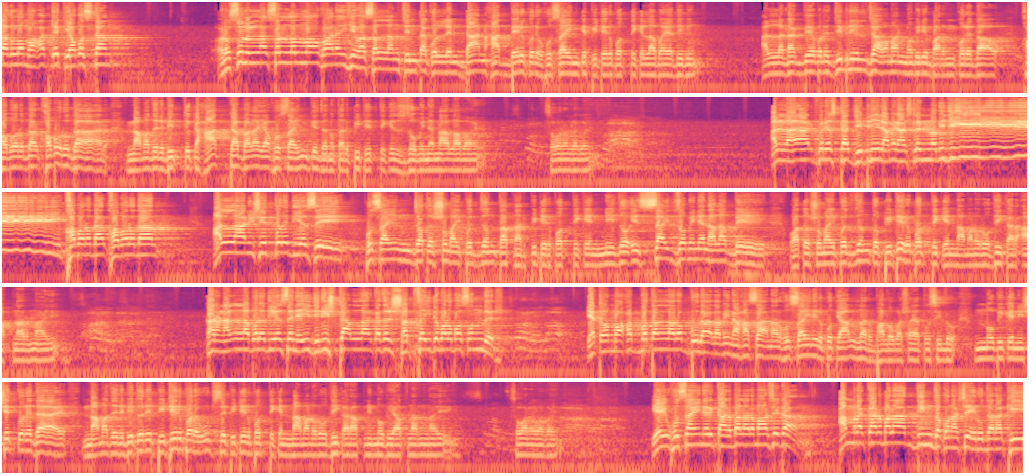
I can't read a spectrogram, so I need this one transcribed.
লাগল মহাবকে কি অবস্থা রসুল্লাহ সাল্লাল্লাহু ওয়াসাল্লাম চিন্তা করলেন, ডান হাত বের করে হুসাইনকে পিঠের উপর থেকে লাভাইয়া দিবে। আল্লাহ ডাক দিয়ে বলে, জিবরিল, যাও, আমার নবীরে বারণ করে দাও। খবরদার খবরদার, নামাজের ভিত্তিকে হাতটা বাড়াইয়া হোসাইনকে যেন তার পিঠের থেকে জমিনে না লাভায় সবার লাগায় আল্লাহ আর ফেরেস্তা জিবরিল আমিন আসলেন নবীজি। খবরদার খবরদার। আল্লাহ নিষেধ করে দিয়েছে। হুসাইন যত সময় পর্যন্ত আপনার পিঠের পর থেকে নিজ ইচ্ছায় জমিনে না লাভবে অত সময় পর্যন্ত পিঠের উপর থেকে নামানোর অধিকার আপনার নাই। কারণ আল্লাহ বলে দিয়েছেন, এই জিনিসটা আল্লাহর কাছে সবচাইতে বড় পছন্দের। এত মহাব্বত আল্লাহ রব্বুল আলমিন হাসান আর হুসাইনের প্রতি আল্লাহর ভালোবাসা এত ছিল। নবীকে নিষেধ করে দেয়, নামাজের ভিতরে পিঠের পরে উঠছে, পিঠের পর থেকে নামানোর অধিকার আপনি নবী আপনার নাই। এই হুসাইনের কারবালার মাস এটা। আমরা কারবালার দিন যখন আসে, রোজা রাখি,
